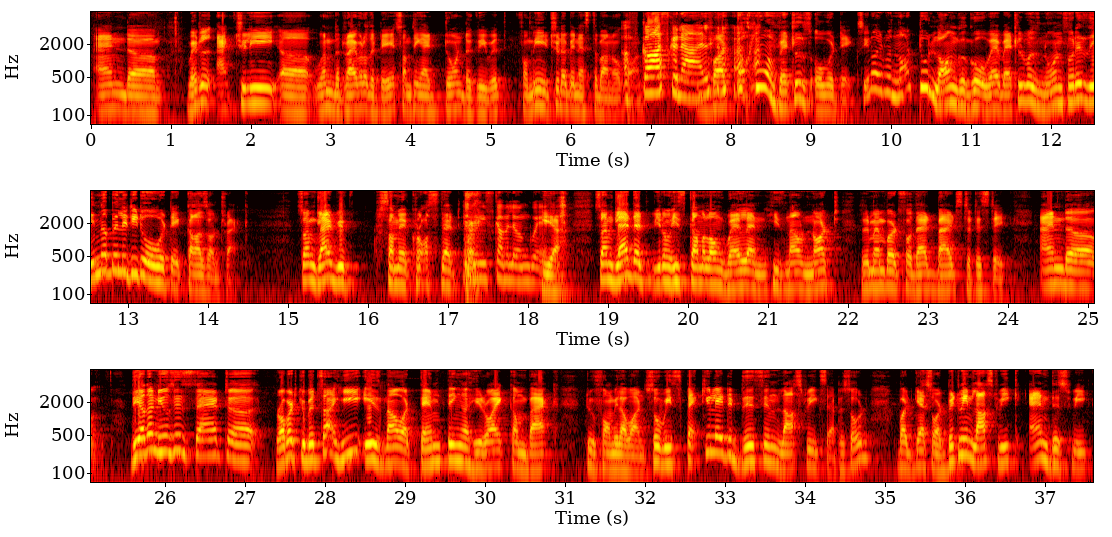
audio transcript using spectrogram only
And uh, Vettel actually uh, won the driver of the day, something I don't agree with. For me, it should have been Esteban Ocon. of course, Kunal. But talking of Vettel's overtakes, you know, it was not too long ago where Vettel was known for his inability to overtake cars on track. So I'm glad we've somewhere crossed that. He's come a long way. yeah. So I'm glad that, you know, he's come along well and he's now not remembered for that bad statistic. And uh, the other news is that uh, Robert Kubica, he is now attempting a heroic comeback to Formula One. So we speculated this in last week's episode, but guess what? Between last week and this week,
